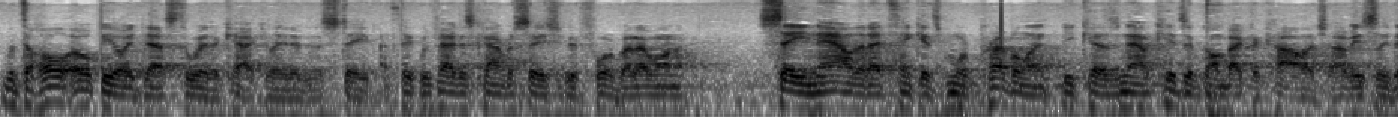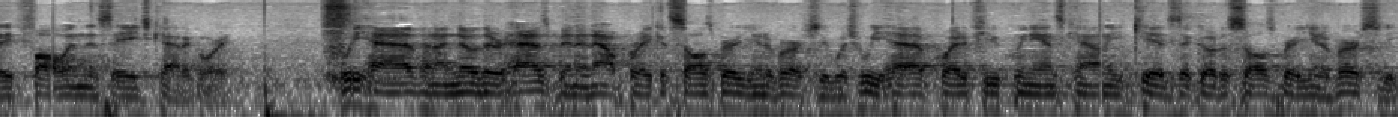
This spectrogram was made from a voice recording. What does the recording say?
with the whole opioid deaths, the way they're calculated in the state, I think we've had this conversation before, but I want to say now that I think it's more prevalent because now kids have gone back to college. Obviously, they fall in this age category. We have, and I know there has been an outbreak at Salisbury University, which we have quite a few Queen Anne's County kids that go to Salisbury University.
